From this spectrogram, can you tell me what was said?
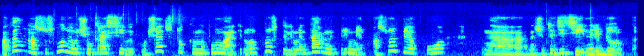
Пока у нас условия очень красивые, получаются только на бумаге. Ну, просто элементарный пример. Пособие по а, значит, и детей, на ребенка.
